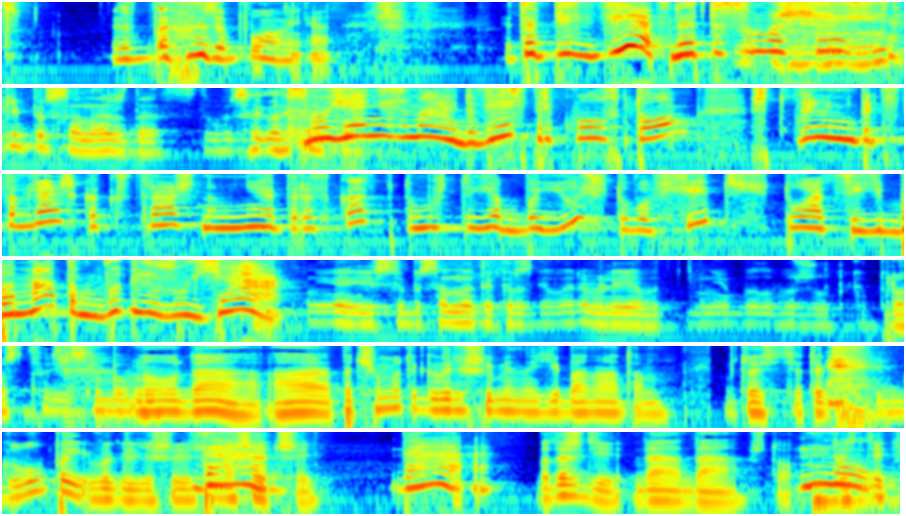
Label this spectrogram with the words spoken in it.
зап- запомнила. Это пиздец, ну это сумасшествие. Жуткий персонаж, да, с тобой согласен. Ну, я не знаю, да весь прикол в том, что ты не представляешь, как страшно мне это рассказывать, потому что я боюсь, что во всей этой ситуации ебанатом выгляжу я. Не, если бы со мной так разговаривали, я бы, мне было бы жутко просто, если бы... был- Ну да, а почему ты говоришь именно ебанатом? То есть это глупой выглядишь или сумасшедший? Да, Подожди, да, да, что? Ну, То есть ты, ты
